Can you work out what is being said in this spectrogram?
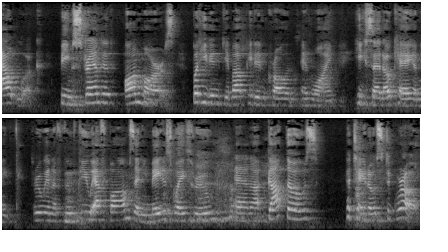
outlook, being stranded on Mars. But he didn't give up. He didn't crawl and, and whine. He said, "Okay," and he threw in a few- f bombs, and he made his way through and uh, got those potatoes to grow.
